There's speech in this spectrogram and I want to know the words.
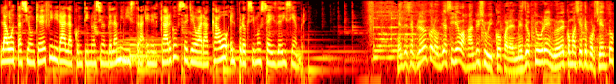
La votación que definirá la continuación de la ministra en el cargo se llevará a cabo el próximo 6 de diciembre. El desempleo en Colombia sigue bajando y se ubicó para el mes de octubre en 9,7%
